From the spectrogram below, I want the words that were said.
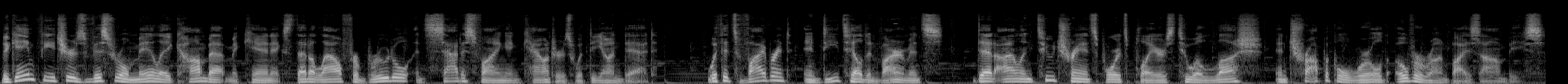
The game features visceral melee combat mechanics that allow for brutal and satisfying encounters with the undead. With its vibrant and detailed environments, Dead Island 2 transports players to a lush and tropical world overrun by zombies.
